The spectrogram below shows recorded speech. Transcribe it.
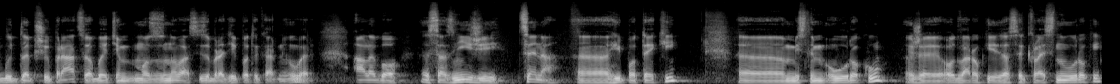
buď lepšiu prácu a budete môcť znova si zobrať hypotekárny úver, alebo sa zníži cena e, hypotéky, myslím úroku, že o dva roky zase klesnú úroky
